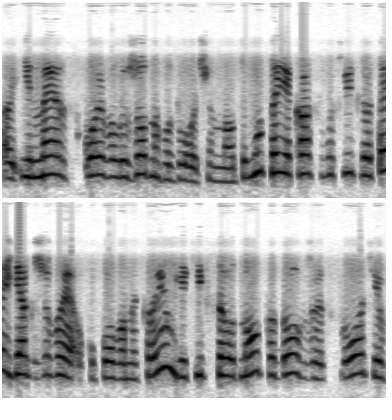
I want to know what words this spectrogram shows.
е, і не скоювали жодного злочину. Тому це якраз висвітлює те, як живе окупований Крим, який все одно продовжує спротив,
